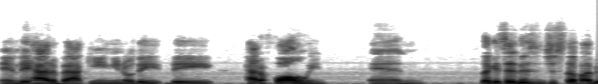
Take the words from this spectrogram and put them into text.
and they had a backing. You know they they had a following and like I said, this is just stuff I've,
